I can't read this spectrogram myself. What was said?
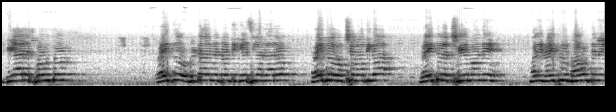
బిఆర్ఎస్ ప్రభుత్వం రైతు బిడ్డ అయినటువంటి కేసీఆర్ గారు రైతుల వృక్షవాదిగా రైతుల క్షేమాన్ని మరి రైతులు బాగుంటేనే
